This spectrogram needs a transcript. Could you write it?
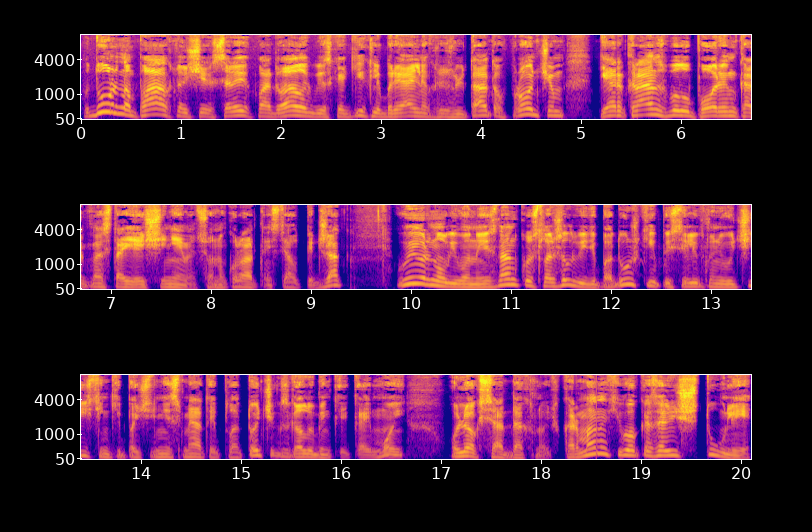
в дурно пахнущих сырых подвалах без каких-либо реальных результатов. Впрочем, Герр Кранц был упорен, как настоящий немец. Он аккуратно снял пиджак, вывернул его наизнанку, сложил в виде подушки и, постелив на него чистенький, почти не смятый платочек с голубенькой каймой, улегся отдохнуть. В карманах его оказались штули,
